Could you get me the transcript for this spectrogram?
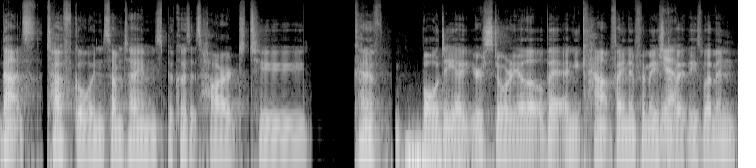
that's tough going sometimes because it's hard to kind of body out your story a little bit and you can't find information Yeah. about these women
